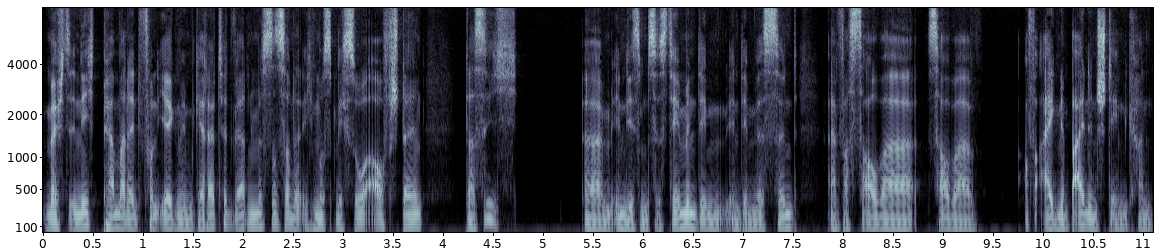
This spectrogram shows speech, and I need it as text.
möchte nicht permanent von irgendwem gerettet werden müssen, sondern ich muss mich so aufstellen, dass ich ähm, in diesem System, in dem, in dem wir sind, einfach sauber, sauber auf eigenen Beinen stehen kann.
